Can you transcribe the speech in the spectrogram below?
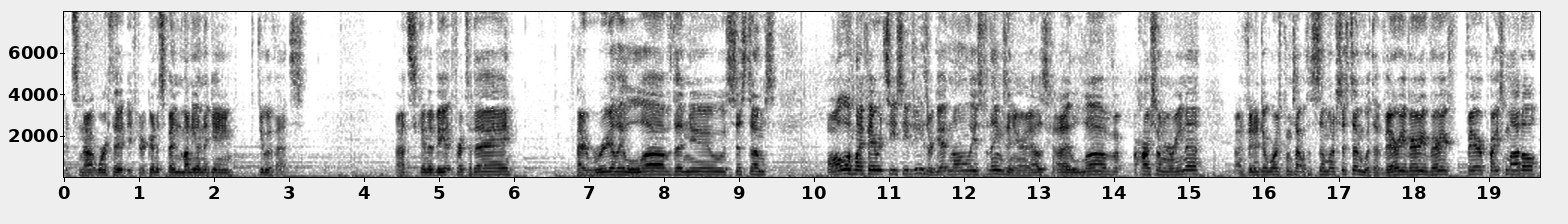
It's not worth it. If you're going to spend money on the game, do events. That's going to be it for today. I really love the new systems. All of my favorite CCGs are getting all these things in here. I, was, I love Hearthstone Arena. Infinity Wars comes out with a similar system with a very, very, very fair price model.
